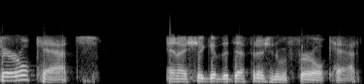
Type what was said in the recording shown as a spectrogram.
feral cats, and I should give the definition of a feral cat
